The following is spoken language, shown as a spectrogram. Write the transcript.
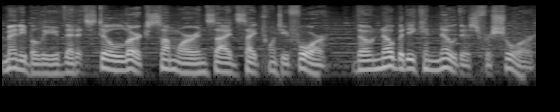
Many believe that it still lurks somewhere inside Site 24, though nobody can know this for sure.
